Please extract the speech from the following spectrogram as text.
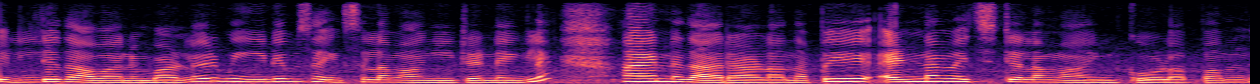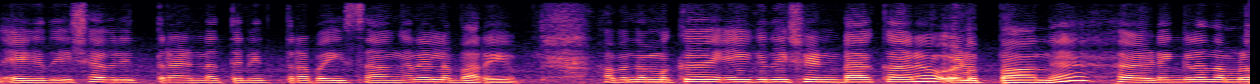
വലിയതാവാനും പാടില്ല. ഒരു മീഡിയം സൈസുള്ള വാങ്ങിയിട്ടുണ്ടെങ്കിൽ എണ്ണ ധാരാളമാണ് അപ്പോൾ ഈ എണ്ണം വെച്ചിട്ടെല്ലാം വാങ്ങിക്കോളൂ. അപ്പം ഏകദേശം അവർ ഇത്ര എണ്ണത്തിന് ഇത്ര പൈസ അങ്ങനെയെല്ലാം പറയും. അപ്പം നമുക്ക് ഏകദേശം ഉണ്ടാക്കാനോ എളുപ്പമാണ് എവിടെയെങ്കിലും നമ്മൾ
